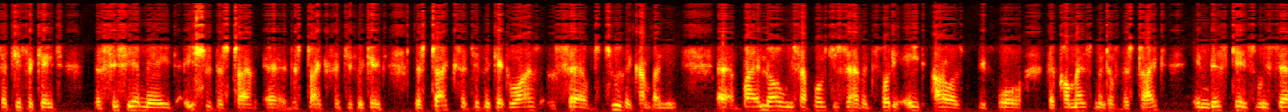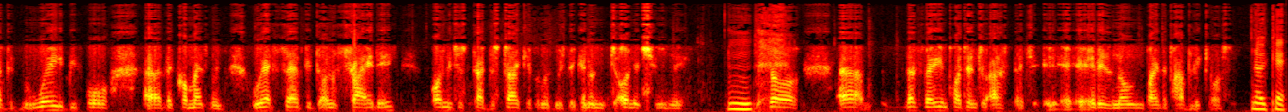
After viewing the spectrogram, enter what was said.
certificate. The CCMA issued the strike, uh, the strike certificate. The strike certificate was served to the company. Uh, by law, we're supposed to serve it 48 hours before the commencement of the strike. In this case, we served it way before uh, the commencement. We had served it on Friday, only to start the strike, if I'm not mistaken, on, on a Tuesday. Mm. So um, that's very important to us that it is known by the public also. Okay.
